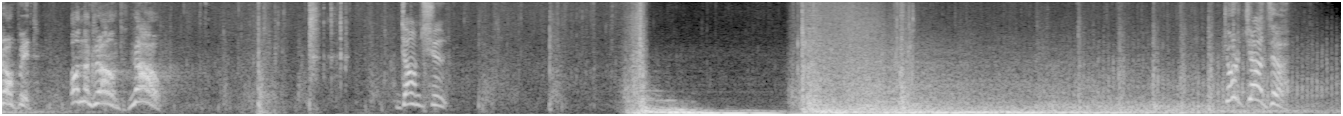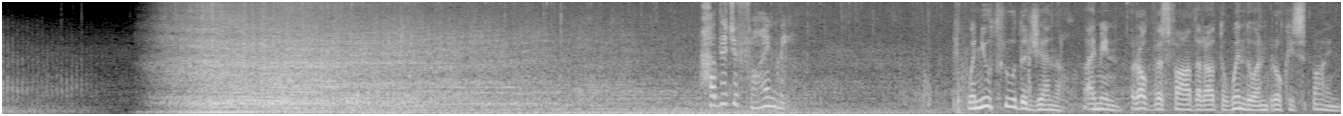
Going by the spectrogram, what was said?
Drop it! On the ground, now! Don't shoot! Georgiadze! How did you find me? When you threw the general, I mean Rokva's father out the window and broke his spine,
